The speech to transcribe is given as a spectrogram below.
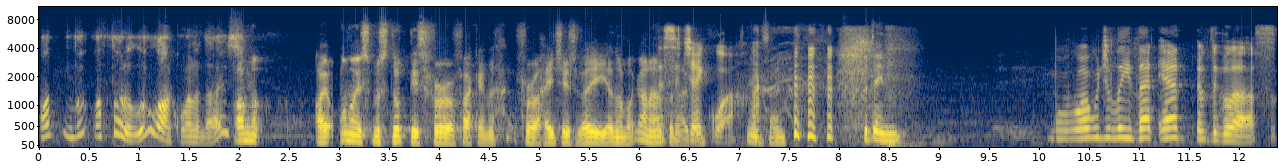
I, look, I thought it looked like one of those. I'm, I almost mistook this for a fucking for a HSV, and I'm like, oh no, That's it's a an Jaguar. Opel. Yeah, same. But then, Well, Why would you leave that out of the glass?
